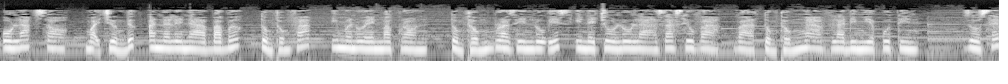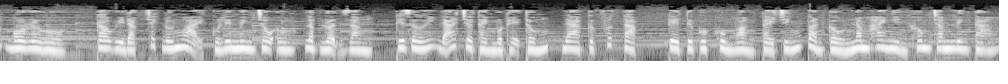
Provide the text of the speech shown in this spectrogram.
Olaf Scholz, Ngoại trưởng Đức Annalena Baerbock, Tổng thống Pháp Emmanuel Macron, Tổng thống Brazil Luiz Inácio Lula da Silva và Tổng thống Nga Vladimir Putin. Joseph Borrell, cao ủy đặc trách đối ngoại của Liên minh châu Âu, lập luận rằng thế giới đã trở thành một hệ thống đa cực phức tạp kể từ cuộc khủng hoảng tài chính toàn cầu năm 2008.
